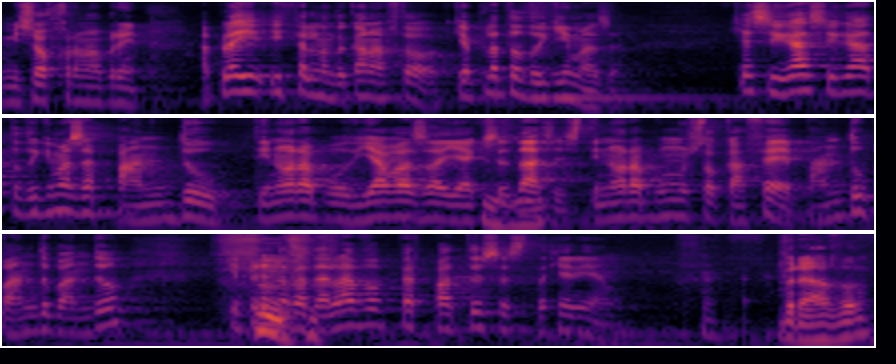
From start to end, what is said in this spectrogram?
μισό χρόνο πριν. Απλά ήθελα να το κάνω αυτό και απλά το δοκίμαζα. Και σιγά σιγά το δοκίμαζα παντού. Την ώρα που διάβαζα για εξετάσεις, την ώρα που ήμουν στο καφέ. Παντού, παντού, παντού. Και πριν το καταλάβω, περπατούσα στα χέρια μου. Μπράβο.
